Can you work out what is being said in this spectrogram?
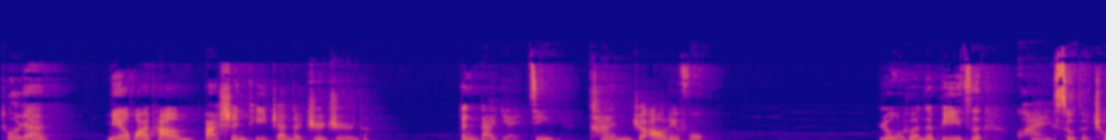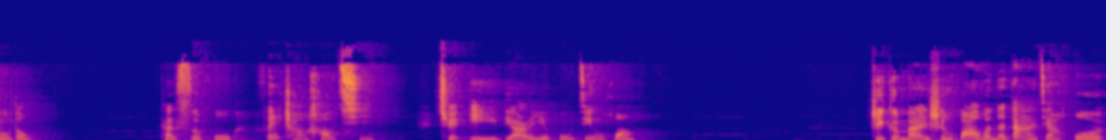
突然，棉花糖把身体站得直直的，瞪大眼睛看着奥利弗。柔软的鼻子快速的抽动，他似乎非常好奇，却一点儿也不惊慌。这个满身花纹的大家伙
